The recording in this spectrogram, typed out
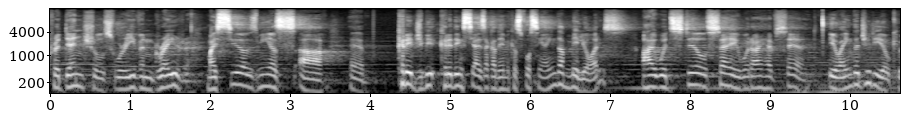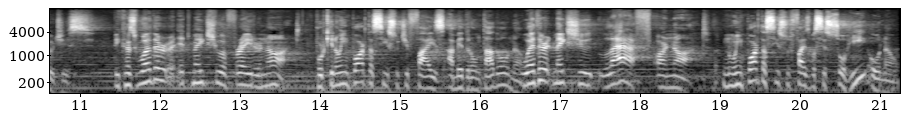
credentials were even greater, Mas se as minhas ah, é, credenciais acadêmicas fossem ainda melhores, I would still say what I have said. eu ainda diria o que eu disse. Because whether it makes you afraid or not, Porque não importa se isso te faz amedrontado ou não. whether it makes you laugh or not, Não importa se isso faz você sorrir ou não.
